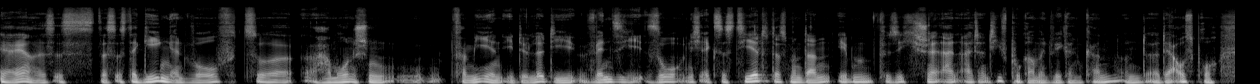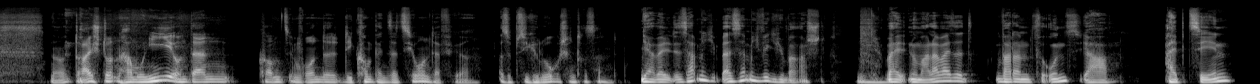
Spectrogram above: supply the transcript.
Ja, ja, das ist, das ist der Gegenentwurf zur harmonischen Familienidylle, die, wenn sie so nicht existiert, dass man dann eben für sich schnell ein Alternativprogramm entwickeln kann. Und äh, der Ausbruch, ne, drei Stunden Harmonie und dann kommt im Grunde die Kompensation dafür. Also psychologisch interessant. Ja, weil das hat mich, das hat mich wirklich überrascht. Weil normalerweise war dann für uns, ja, halb zehn,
